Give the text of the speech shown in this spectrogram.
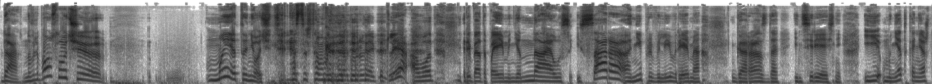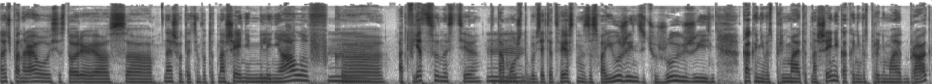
Да, но в любом случае мы это не очень интересно, что мы в «Дурной петле, а вот ребята по имени Найлс и Сара, они провели время гораздо интересней. И мне-то, конечно, очень понравилась история с, знаешь, вот этим вот отношением миллениалов Мгм. к ответственности, к тому, чтобы взять ответственность за свою жизнь, за чужую жизнь, как они воспринимают отношения, как они воспринимают брак.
